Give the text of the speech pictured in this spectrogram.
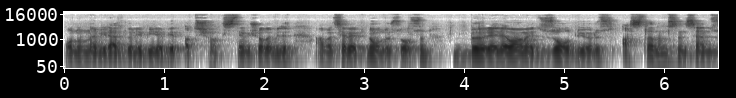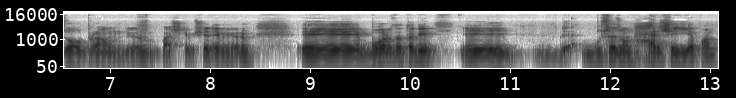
onunla biraz böyle birebir atışmak istemiş olabilir. Ama sebep ne olursa olsun böyle devam et Zo diyoruz. Aslanımsın sen Zo Brown diyorum. Başka bir şey demiyorum. Ee, bu arada tabii e, bu sezon her şeyi yapan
